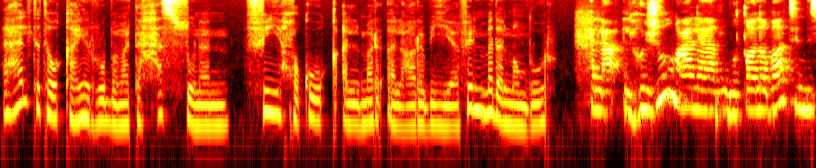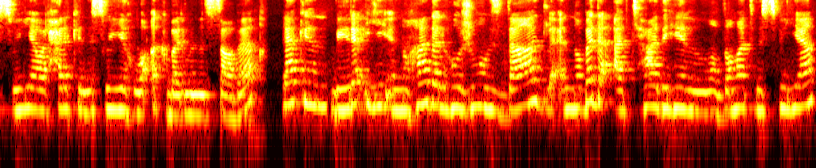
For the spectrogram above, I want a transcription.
هل تتوقعين ربما تحسنا في حقوق المرأة العربية في المدى المنظور؟ هلا الهجوم على المطالبات النسوية والحركة النسوية هو أكبر من السابق، لكن برأيي إنه هذا الهجوم ازداد لأنه بدأت هذه المنظمات النسوية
